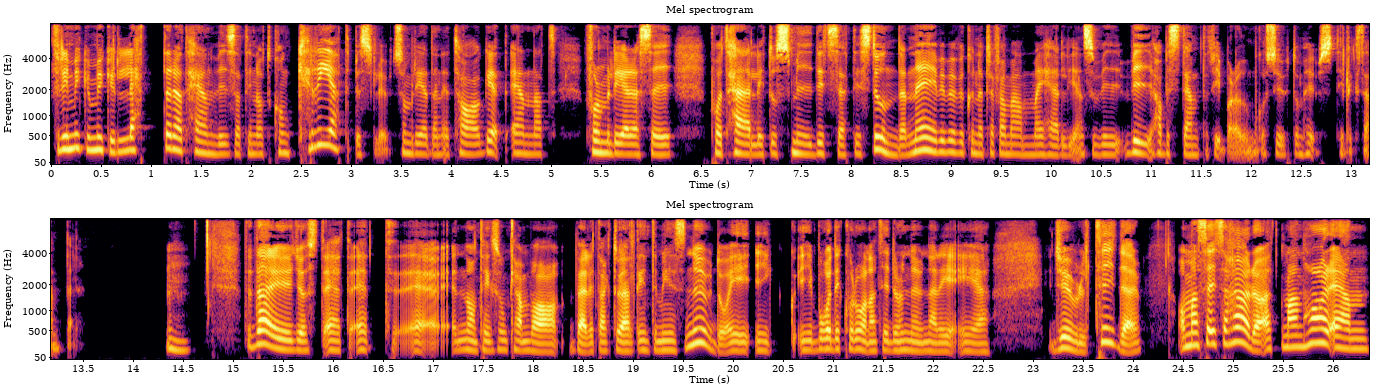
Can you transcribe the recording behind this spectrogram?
För det är mycket, mycket lättare att hänvisa till något konkret beslut som redan är taget än att formulera sig på ett härligt och smidigt sätt i stunden. Nej, vi behöver kunna träffa mamma i helgen så vi, vi har bestämt att vi bara umgås utomhus till exempel. Mm. Det där är ju just ett, ett, eh, någonting som kan vara väldigt aktuellt, inte minst nu då i, i, i både coronatider och nu när det är jultider. Om man säger så här då, att man har en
